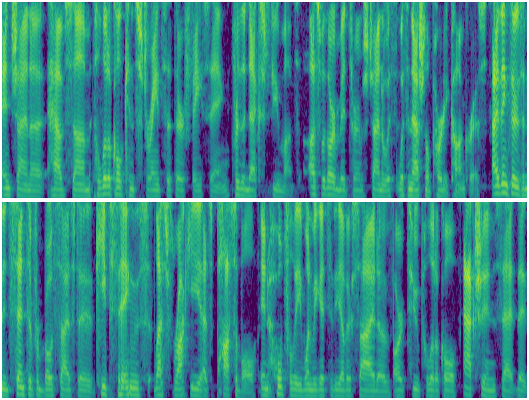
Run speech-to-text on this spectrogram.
and China have some political constraints that they're facing for the next few months. Us with our midterms, China with, with the National Party Congress. I think there's an incentive for both sides to keep things less rocky as possible. And hopefully when we get to the other side of our two political actions that, that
